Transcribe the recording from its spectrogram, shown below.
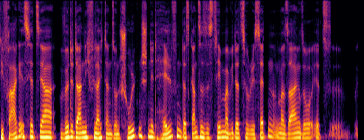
Die Frage ist jetzt ja, würde da nicht vielleicht dann so ein Schuldenschnitt helfen, das ganze System mal wieder zu resetten und mal sagen, so jetzt äh,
